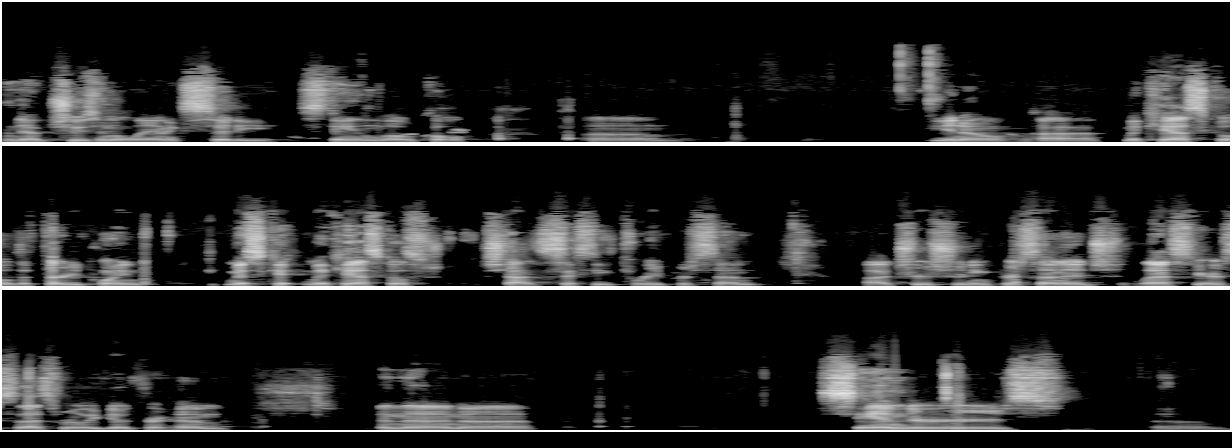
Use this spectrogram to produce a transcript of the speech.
ended up choosing Atlantic City, staying local. Um, you know, uh, McCaskill, the 30 point, McCaskill shot 63% uh, true shooting percentage last year, so that's really good for him. And then uh, Sanders, um,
